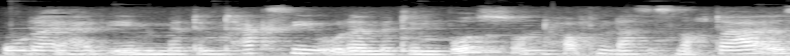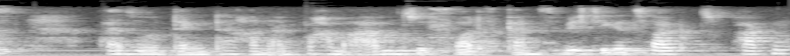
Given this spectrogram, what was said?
oder halt eben mit dem Taxi oder mit dem Bus und hoffen, dass es noch da ist. Also denk daran, einfach am Abend sofort das ganze wichtige Zeug zu packen,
